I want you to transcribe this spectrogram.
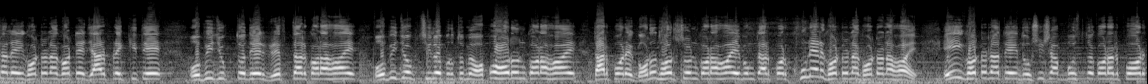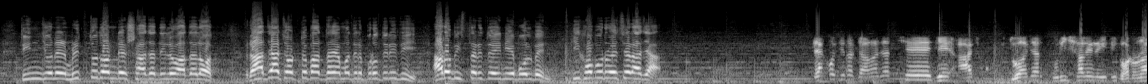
সালে এই ঘটনা ঘটে, যার প্রেক্ষিতে অভিযুক্তদের গ্রেফতার করা হয়। অভিযোগ ছিল প্রথমে অপহরণ করা হয়, তারপরে গণধর্ষণ করা হয় এবং তারপর খুনের ঘটনা ঘটনা হয়। এই ঘটনাতে দোষী সাব্যস্ত করার পর তিনজনের মৃত্যুদণ্ডের সাজা দিল আদালত। রাজা চট্টোপাধ্যায় আমাদের প্রতিনিধি। আরও বিস্তারিত এই নিয়ে বলবেন। কি খবর রয়েছে রাজা? দেখো, যেটা জানা যাচ্ছে যে আজ দু হাজার কুড়ি সালের এই যে ঘটনা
